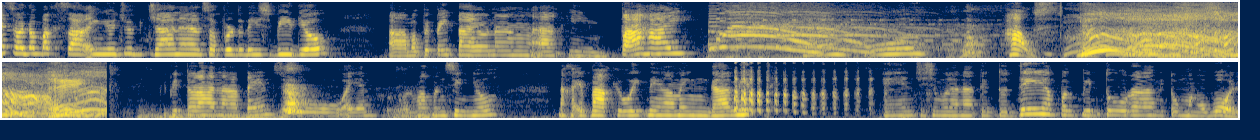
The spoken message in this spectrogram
guys! Welcome back sa aking YouTube channel. So for today's video, uh, magpipaint tayo ng aking bahay. Ayan, oh, house. Hey! Pipinturahan natin. So, ayan, kung mapansin nyo, naka-evacuate na yung aming gamit. And sisimulan natin today ang pagpintura nitong mga wall.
